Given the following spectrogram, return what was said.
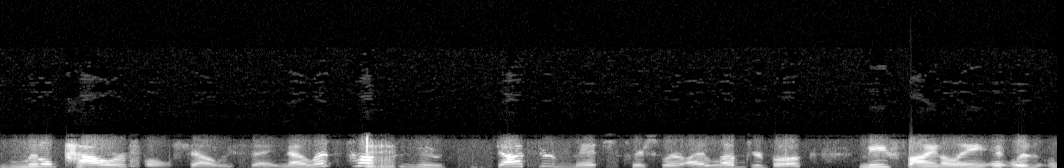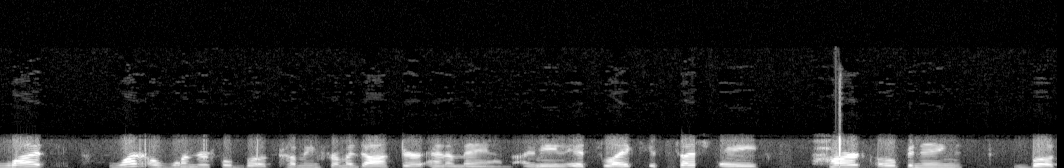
little powerful, shall we say? Now let's talk mm-hmm. to you, Dr. Mitch Tischler. I loved your book, Me Finally. It was what what a wonderful book coming from a doctor and a man. I mean, it's like it's such a heart opening book.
